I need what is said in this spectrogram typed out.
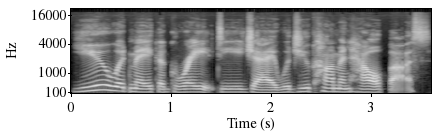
you would make a great DJ. Would you come and help us?"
